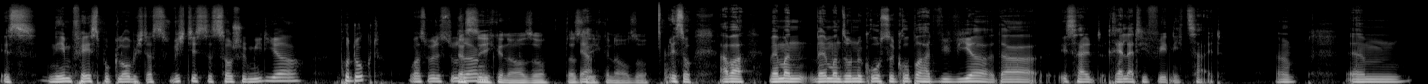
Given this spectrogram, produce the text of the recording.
ist neben Facebook, glaube ich, das wichtigste Social-Media-Produkt. Was würdest du Das sagen? sehe ich genauso. Das Ja. sehe ich genauso. Ist so. Aber wenn man, wenn man so eine große Gruppe hat wie wir, da ist halt relativ wenig Zeit. Ja. Ähm,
